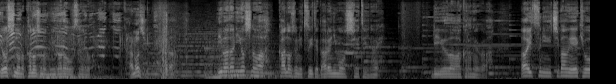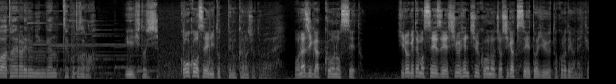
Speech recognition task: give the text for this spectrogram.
だ。吉野の彼女の身柄を抑えよう。彼女？あ。未だに吉野は彼女について誰にも教えていない。理由はわからねえがあいつに一番影響を与えられる人間ってことだろう。いい人質。高校生にとっての彼女とは同じ学校の生徒広げてもせいぜい周辺中高の女子学生というところではないか。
